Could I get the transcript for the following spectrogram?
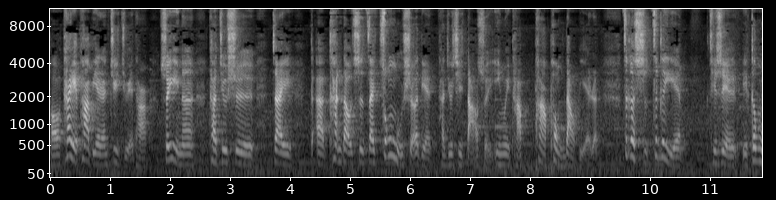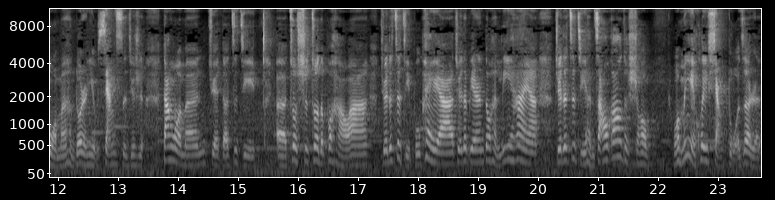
好，她也怕别人拒绝她，所以呢，她就是在呃看到是在中午十二点，他就去打水，因为他怕碰到别人。这个是这个也。其实也也跟我们很多人有相似，就是当我们觉得自己呃做事做得不好啊，觉得自己不配啊，觉得别人都很厉害啊，觉得自己很糟糕的时候，我们也会想躲着人，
